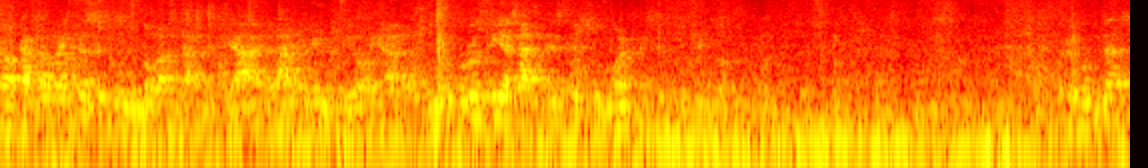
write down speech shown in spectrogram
La carta maestra se publicó más tarde, ya el año que murió, ya unos- unos días antes de su muerte se publicó. ¿Preguntas?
